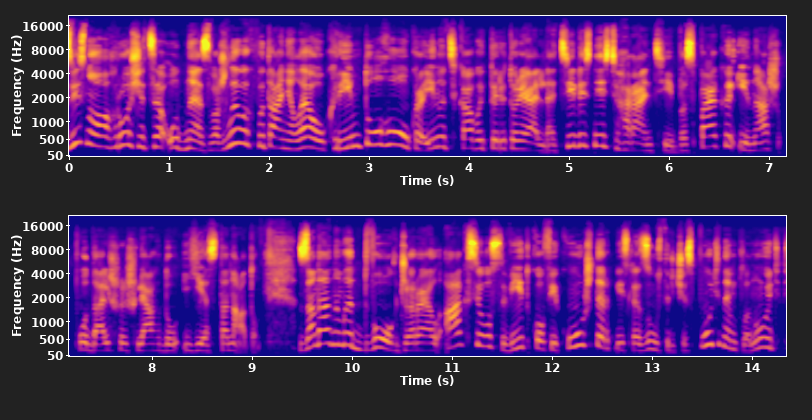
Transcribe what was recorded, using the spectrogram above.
Звісно, гроші це одне з важливих питань, але окрім того, Україну цікавить територіальна цілісність, гарантії безпеки і наш подальший шлях до ЄС та НАТО. За даними двох джерел Аксіос, Вітков і Куштер після зустрічі з Путіним планують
